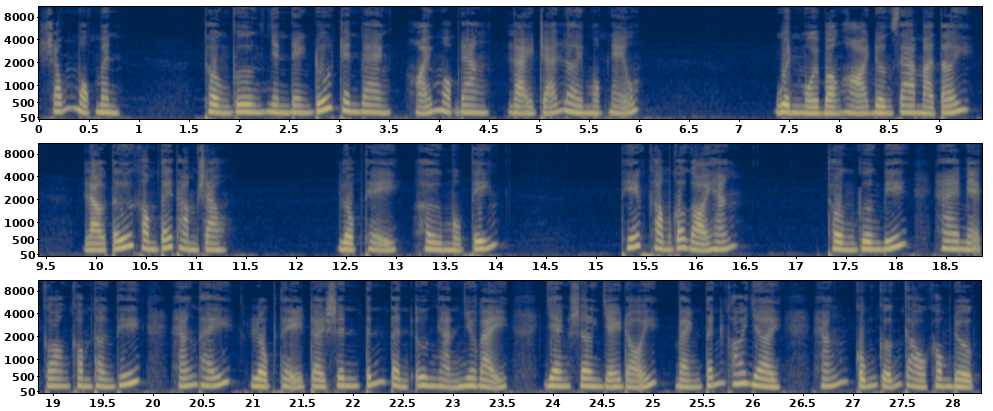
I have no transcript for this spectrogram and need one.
sống một mình. Thuần vương nhìn đèn đuốc trên bàn, hỏi một đằng, lại trả lời một nẻo. Quỳnh muội bọn họ đường xa mà tới, lão tứ không tới thăm sao? Lục thị hừ một tiếng. Thiếp không có gọi hắn thuần vương biết, hai mẹ con không thân thiết, hắn thấy lục thị trời sinh tính tình ương ngạnh như vậy. Giang sơn dạy đổi bản tính khó dời, hắn cũng cưỡng cầu không được.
